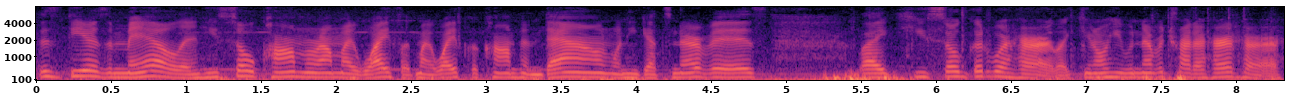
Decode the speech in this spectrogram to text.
this deer is a male and he's so calm around my wife. Like, my wife could calm him down when he gets nervous. Like, he's so good with her. Like, you know, he would never try to hurt her.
